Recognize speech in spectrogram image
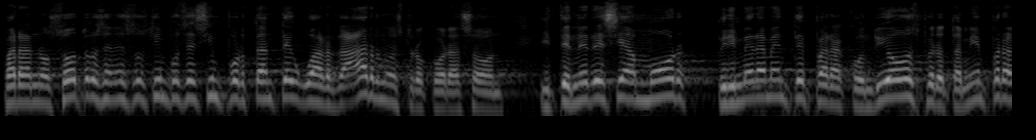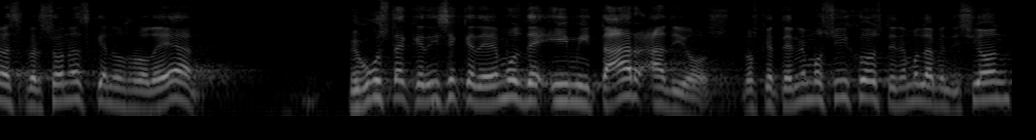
Para nosotros en estos tiempos es importante guardar nuestro corazón y tener ese amor primeramente para con Dios, pero también para las personas que nos rodean. Me gusta que dice que debemos de imitar a Dios. Los que tenemos hijos tenemos la bendición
